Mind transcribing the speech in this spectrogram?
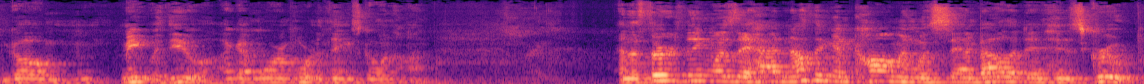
and go meet with you. I got more important things going on. And the third thing was they had nothing in common with Sanballat and his group.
